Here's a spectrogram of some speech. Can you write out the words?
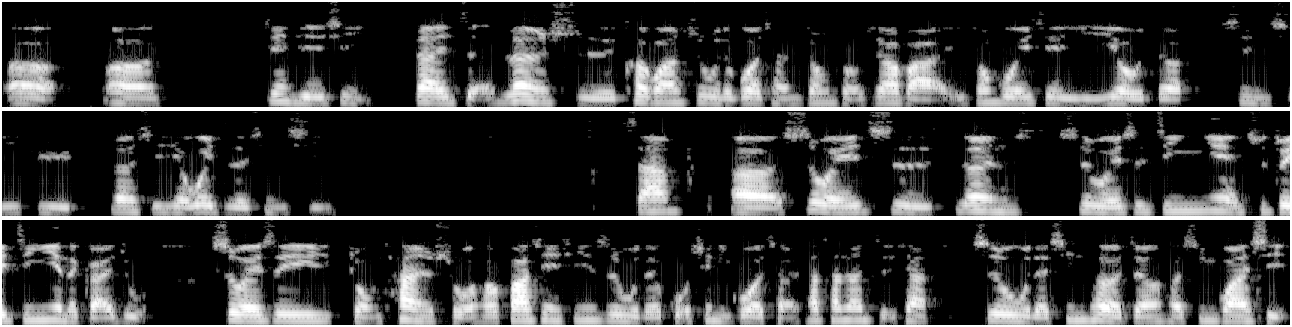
呃，呃，间接性，在这认识客观事物的过程中，总是要把通过一些已有的信息去认识一些未知的信息。三，呃，思维是认思维是经验是最经验的改组，思维是一种探索和发现新事物的过心理过程，它常常指向事物的新特征和新关系，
